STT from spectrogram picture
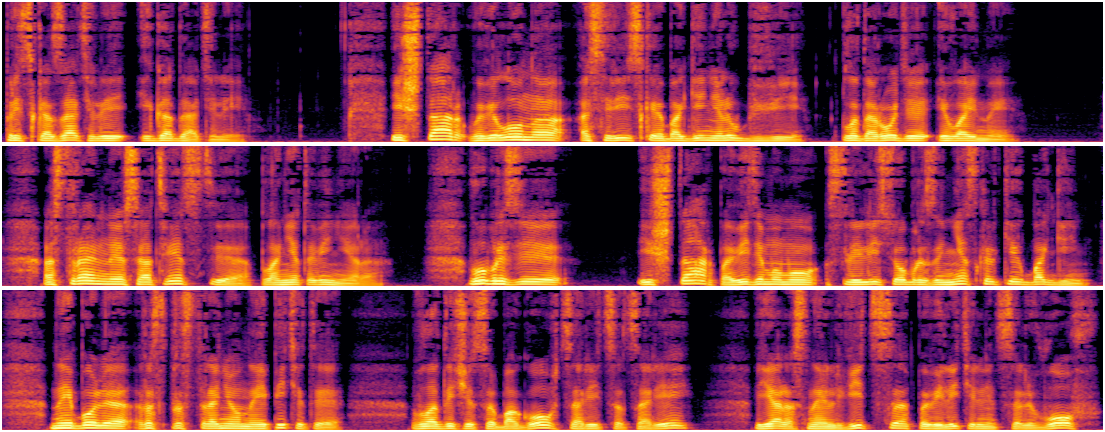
предсказателей и гадателей. Иштар — Вавилона — ассирийская богиня любви, плодородия и войны. Астральное соответствие — планета Венера. В образе Иштар, по-видимому, слились образы нескольких богинь. Наиболее распространенные эпитеты — владычица богов, царица царей, яростная львица, повелительница львов,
